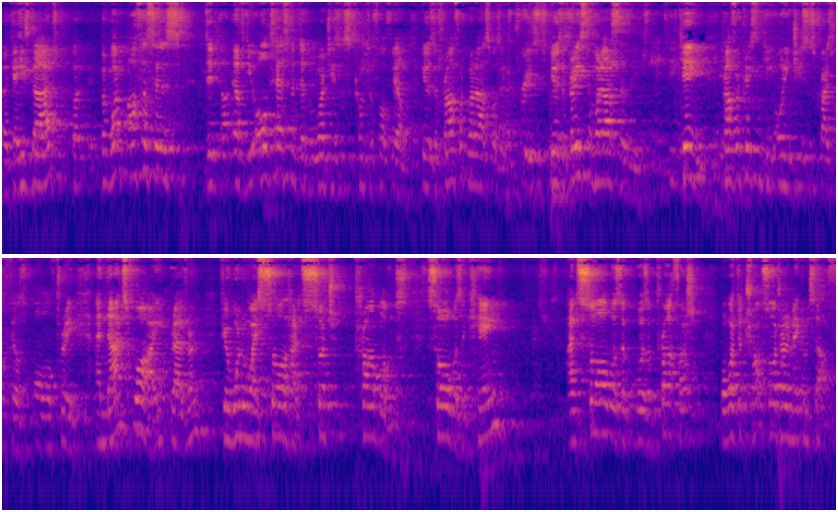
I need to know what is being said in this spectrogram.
Okay, he's God. But but what offices did of the Old Testament did the Lord Jesus come to fulfill? He was a prophet. What else was he? A priest. He was a priest, and what else is he? King. Prophet, priest, and king. Only Jesus Christ fulfills all three. And that's why, brethren, if you're wondering why Saul had such problems, Saul was a king, and Saul was a, was a prophet, but what did Saul try to make himself?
